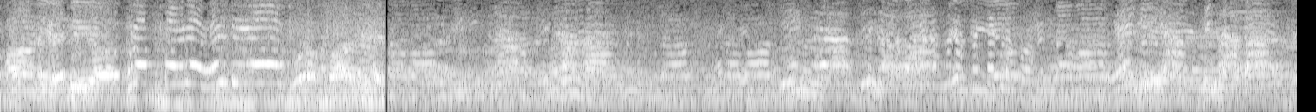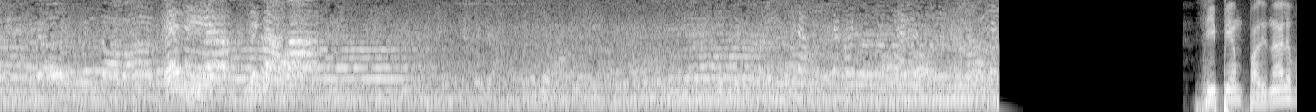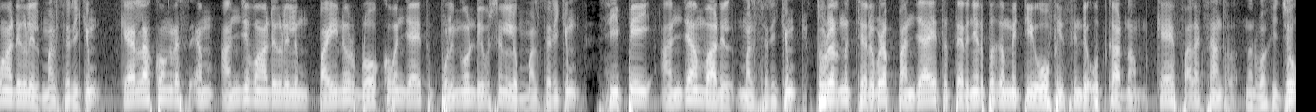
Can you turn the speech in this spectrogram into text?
Kurapane India. Kurapane India. Kurapane India. Zindabad. Zindabad. Zindabad. Zindabad. Zindabad. C P M പതിനാല് വാർഡുകളിൽ മത്സരിക്കും. കേരള കോൺഗ്രസ് എം അഞ്ച് വാർഡുകളിലും പയ്യന്നൂർ ബ്ലോക്ക് പഞ്ചായത്ത് പുളിങ്കോൺ ഡിവിഷനിലും മത്സരിക്കും. സി പി ഐ അഞ്ചാം വാർഡിൽ മത്സരിക്കും. തുടർന്ന് ചെറുപുഴ പഞ്ചായത്ത് തെരഞ്ഞെടുപ്പ് കമ്മിറ്റി ഓഫീസിന്റെ ഉദ്ഘാടനം കെ എഫ് അലക്സാണ്ടർ നിർവഹിച്ചു.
